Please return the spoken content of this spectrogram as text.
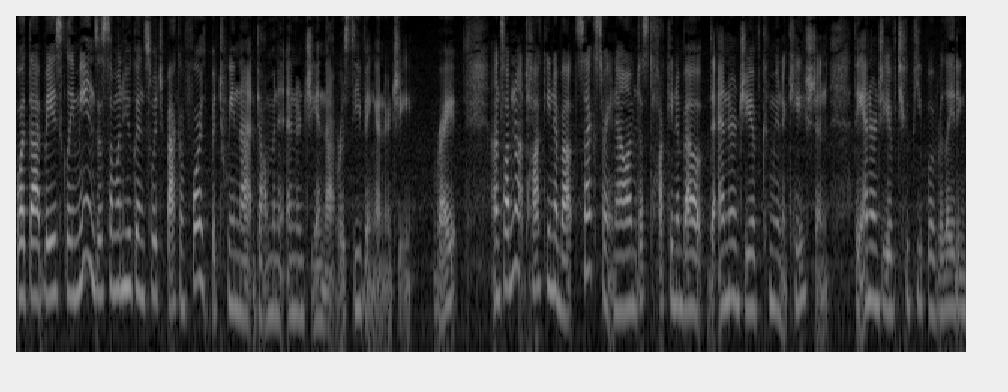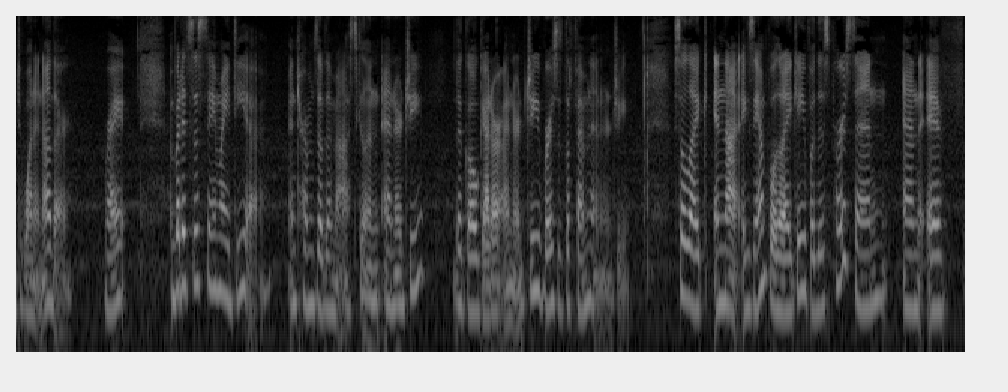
what that basically means is someone who can switch back and forth between that dominant energy and that receiving energy, right? And so I'm not talking about sex right now, I'm just talking about the energy of communication, the energy of two people relating to one another, right? But it's the same idea in terms of the masculine energy, the go getter energy versus the feminine energy. So, like in that example that I gave with this person, and if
